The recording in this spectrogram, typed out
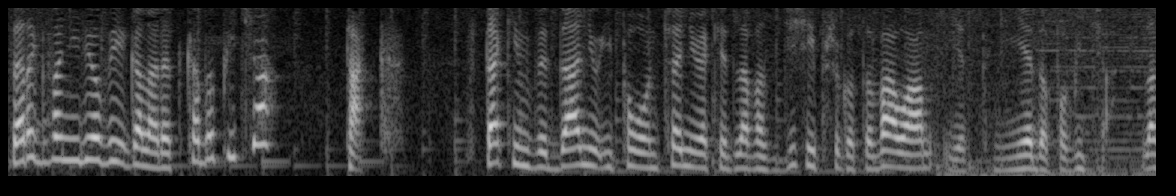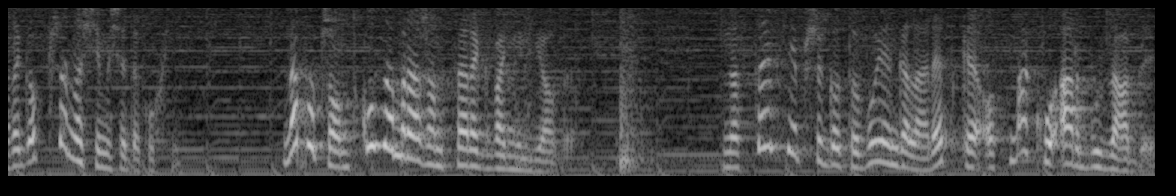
Serek waniliowy i galaretka do picia? Tak. W takim wydaniu i połączeniu, jakie dla Was dzisiaj przygotowałam, jest nie do pobicia. Dlatego przenosimy się do kuchni. Na początku zamrażam serek waniliowy. Następnie przygotowuję galaretkę o smaku arbuzady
